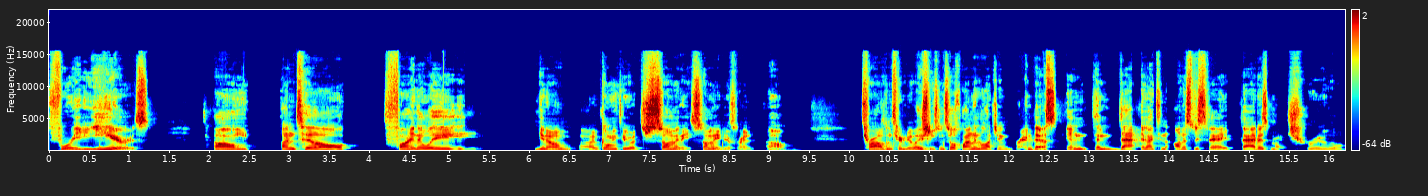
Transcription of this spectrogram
for years, um, until finally, you know, uh, going through so many, so many different um, trials and tribulations until finally launching BrandDesk. And and that and I can honestly say that is my true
